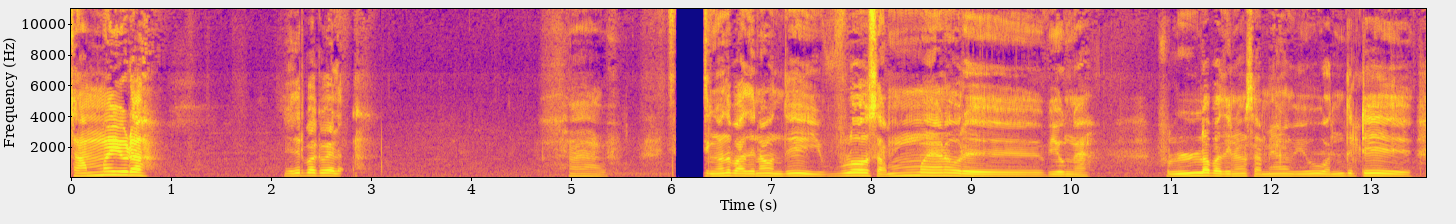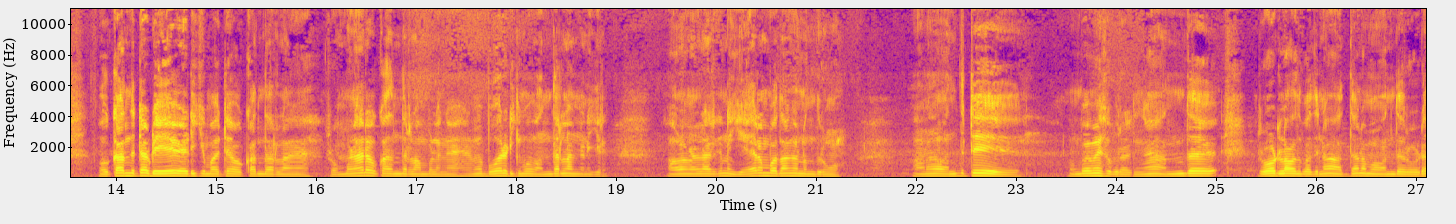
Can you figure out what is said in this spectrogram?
செம்மையுடா. எதிர்பார்க்கவே இல்லை. இங்கே வந்து பார்த்தீங்கன்னா வந்து இவ்வளோ செம்மையான ஒரு வியூங்க ஃபுல்லாக பார்த்தீங்கன்னா செம்மையான வியூ வந்துட்டு உட்காந்துட்டு அப்படியே வேடிக்கை பார்த்துட்டு உட்காந்துடலாங்க ரொம்ப நேரம் உட்காந்துடலாம் போலங்க. ஏன்னா போர் அடிக்கும்போது வந்துடலாம்னு நினைக்கிறேன். அவ்வளோ நல்லா இருக்குது நான் ஏறும்போது தாங்க வந்துடுவோம் ஆனால் வந்துட்டு ரொம்பவுமே சூப்பராக இருக்குங்க. அந்த ரோடெலாம் வந்து பார்த்திங்கன்னா அதுதான் நம்ம வந்த ரோடு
